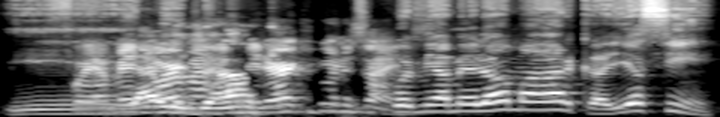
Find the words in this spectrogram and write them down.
E foi a melhor, aí, já, melhor que Buenos Aires. Foi minha melhor marca. E assim,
